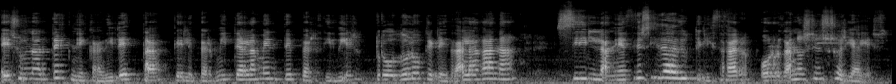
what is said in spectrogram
Es una técnica directa que le permite a la mente percibir todo lo que le da la gana sin la necesidad de utilizar órganos sensoriales.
